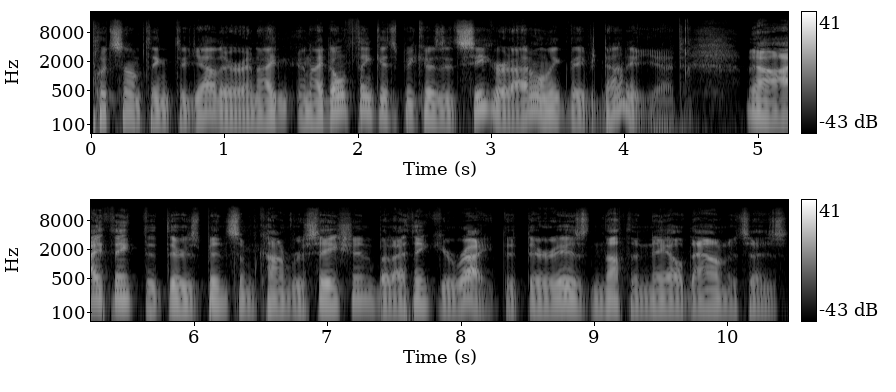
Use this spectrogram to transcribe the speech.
put something together. And I and I don't think it's because it's secret. I don't think they've done it yet. No, I think that there's been some conversation, but I think you're right that there is nothing nailed down that says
